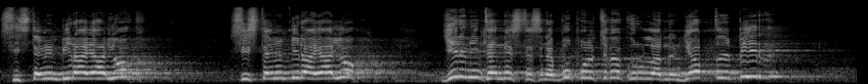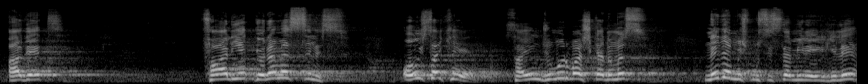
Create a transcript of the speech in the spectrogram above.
Sistemin bir ayağı yok. Sistemin bir ayağı yok. Girin internet sitesine bu politika kurullarının yaptığı bir adet faaliyet göremezsiniz. Oysa ki Sayın Cumhurbaşkanımız ne demiş bu sistemiyle ilgili?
